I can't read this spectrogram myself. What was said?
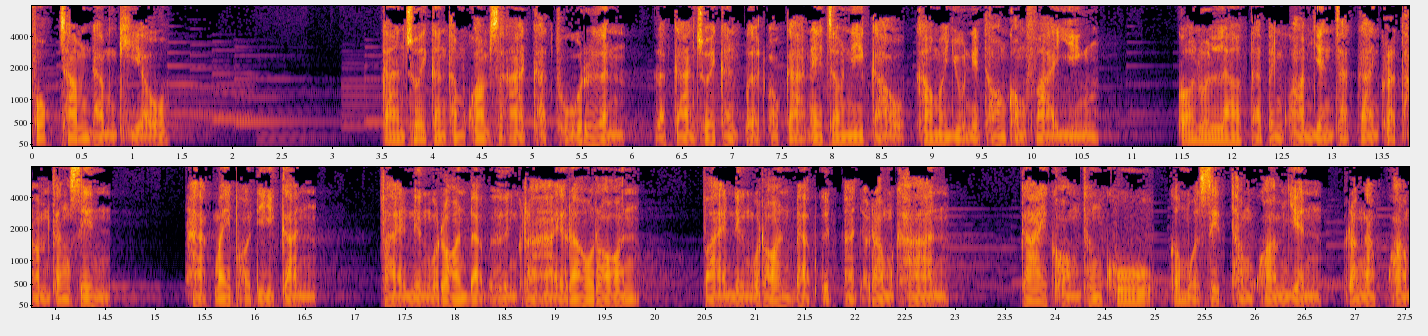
ฟกช้ำดำเขียว การช่วยกันทำความสะอาดขัดถูเรือน และการช่วยกันเปิดโอกาสให้เจ้าหนี้เก่าเข้ามาอยู่ในท้องของฝ่ายหญิง ก็ล้วนแล้วแต่เป็นความเย็นจากการกระทำทั้งสิ้น หากไม่พอดีกัน ฝ่ายหนึ่งร้อนแบบหื่นกระหายเร่าร้อน ฝ่ายหนึ่งร้อนแบบอึดอัดรำคาญ กายของทั้งคู่ก็หมดสิทธิ์ทำความเย็นระงับความ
